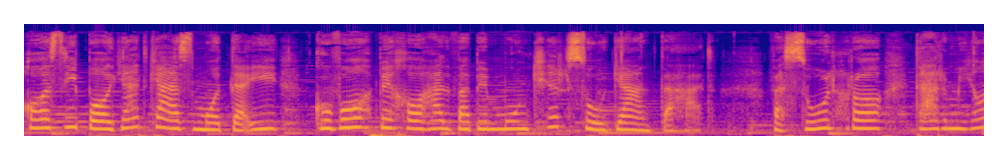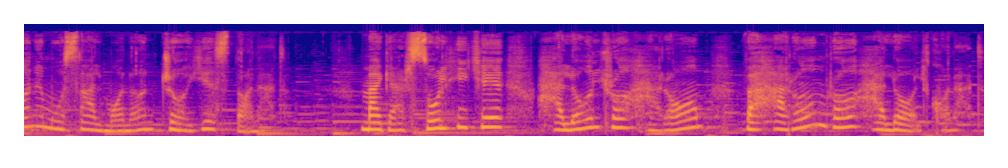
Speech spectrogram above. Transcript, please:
قاضی باید که از مدعی گواه بخواهد و به منکر سوگند دهد و صلح را در میان مسلمانان جایز داند. مگر صلحی که حلال را حرام و حرام را حلال کند.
